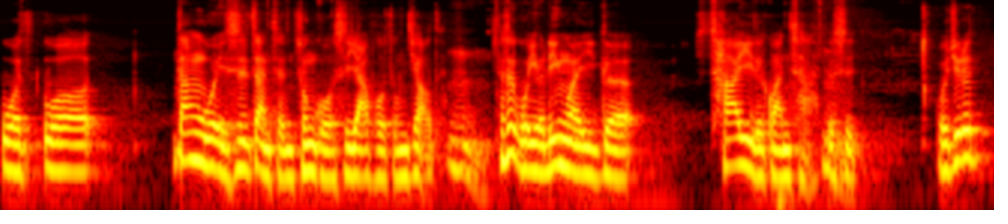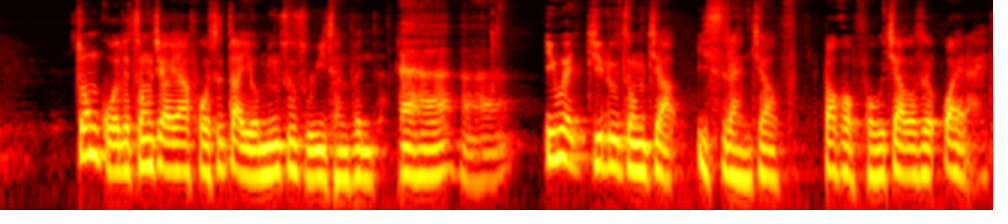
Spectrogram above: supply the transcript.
我我，当然我也是赞成中国是压迫宗教的，嗯，但是我有另外一个差异的观察，就是、嗯、我觉得中国的宗教压迫是带有民族主义成分的，哈哈哈哈，因为基督宗教、伊斯兰教，包括佛教都是外来的，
